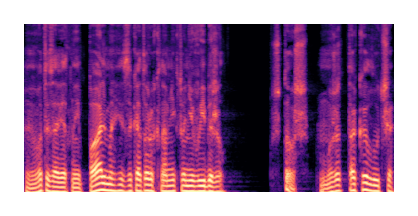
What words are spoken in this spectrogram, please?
Вот и заветные пальмы, из-за которых к нам никто не выбежал. Что ж, может, так и лучше.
